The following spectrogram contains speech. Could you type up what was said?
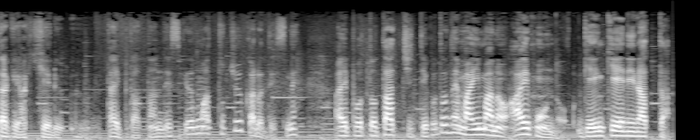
だけが聴けるタイプだったんですけど、まあ、途中からですね iPod Touch っていうことで、まあ、今の iPhone の原型になった。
